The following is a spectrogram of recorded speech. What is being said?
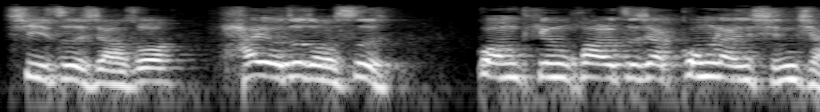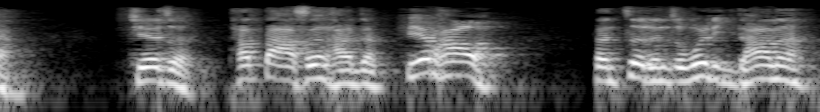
细致想说，还有这种事，光天化日之下公然行抢。接着，他大声喊着：“别跑！”但这人怎么会理他呢？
